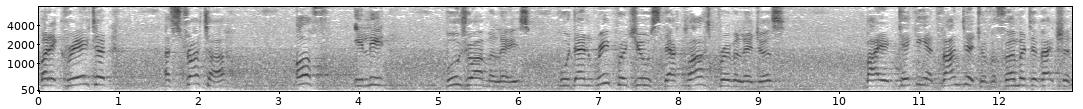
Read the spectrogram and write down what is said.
But it created a strata of elite bourgeois Malays who then reproduce their class privileges by taking advantage of affirmative action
